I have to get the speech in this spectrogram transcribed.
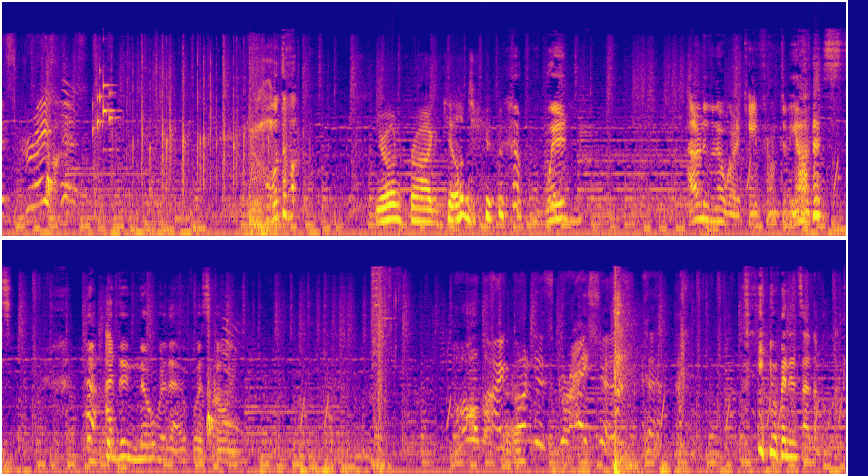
Goodness gracious! What the fuck? Your own frog killed you. Where? I don't even know where it came from, to be honest. I didn't know where that was going. Oh my uh-huh. goodness gracious! he went inside the block.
